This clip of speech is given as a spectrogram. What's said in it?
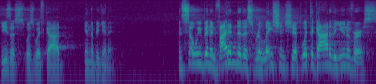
Jesus was with God in the beginning. And so we've been invited into this relationship with the God of the universe.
